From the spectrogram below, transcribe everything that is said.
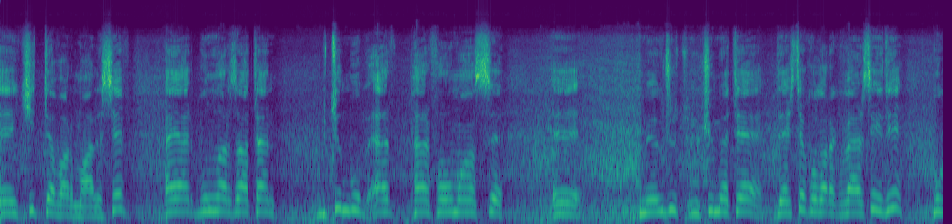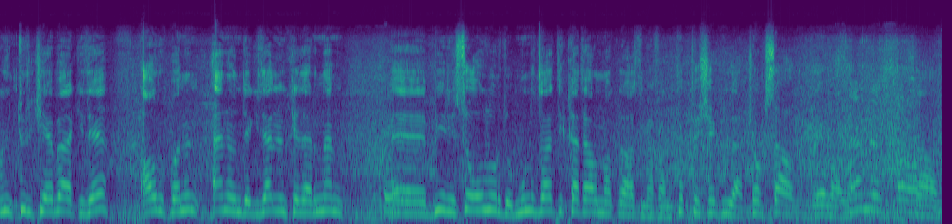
e, kitle var maalesef. Eğer bunlar zaten bütün bu er- performansı e, mevcut hükümete destek olarak verseydi bugün Türkiye belki de Avrupa'nın en önde giden ülkelerinden e, birisi olurdu. Bunu da dikkate almak lazım efendim. Çok teşekkürler. Çok sağ olun. Eyvallah. Sen de sağ ol. olun.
